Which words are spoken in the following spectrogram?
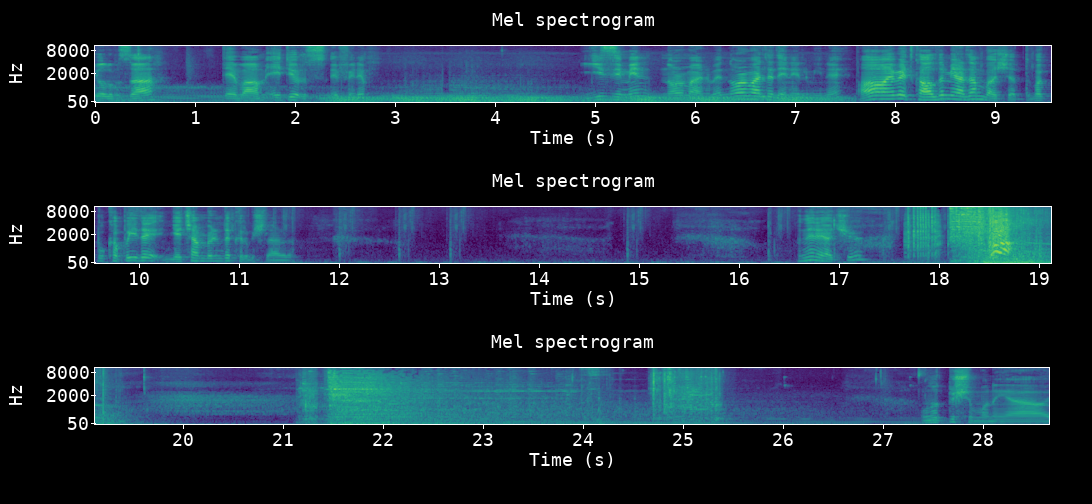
yolumuza devam ediyoruz efendim. Mi normal mi? Normalde deneyelim yine. Aa evet kaldığım yerden başlattı. Bak bu kapıyı da geçen bölümde kırmışlardı. Bu nereye açıyor? Ah! Unutmuşum onu ya.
